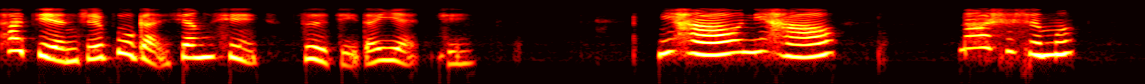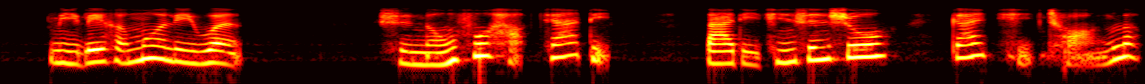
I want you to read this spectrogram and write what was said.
他简直不敢相信自己的眼睛。“你好，你好，那是什么？”米莉和茉莉问。是农夫好家的，巴蒂轻声说：“该起床了。”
